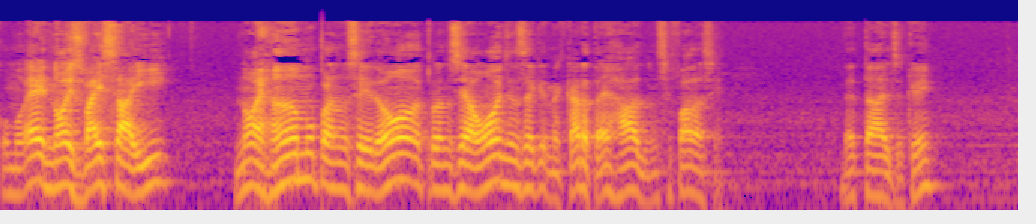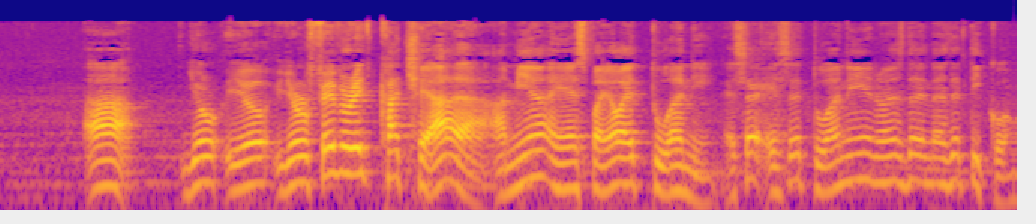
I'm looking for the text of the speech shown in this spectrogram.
Como é, nós vai sair, nós ramos para não sei onde, para não sei aonde, não sei o que. Cara, tá errado, não se fala assim. Detalhes, ok? Ah, your, your, your favorite cacheada. A minha em espanhol é tuani. Esse, esse tuani não é de, não é de tico.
